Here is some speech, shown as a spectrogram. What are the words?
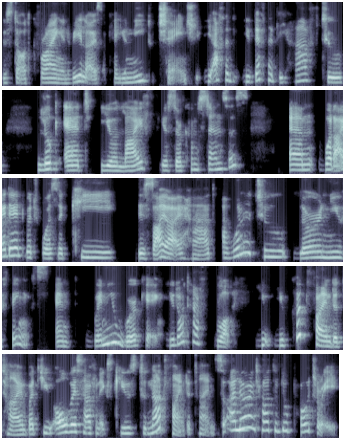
you start crying and realize, okay, you need to change. You, have to, you definitely have to look at your life, your circumstances. And what I did, which was a key desire I had, I wanted to learn new things. And when you're working, you don't have, well, you, you could find the time, but you always have an excuse to not find the time. So I learned how to do pottery.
